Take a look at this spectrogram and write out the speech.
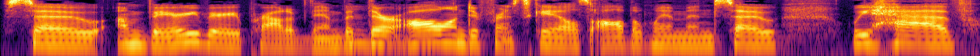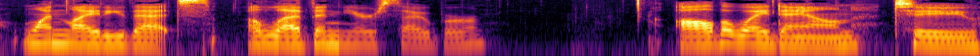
So I'm very, very proud of them. But mm-hmm. they're all on different scales, all the women. So we have one lady that's 11 years sober, all the way down to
